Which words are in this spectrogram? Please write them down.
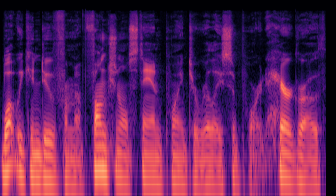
what we can do from a functional standpoint to really support hair growth.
